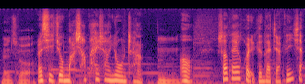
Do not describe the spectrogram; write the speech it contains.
没错，而且就马上派上用场。嗯嗯，稍待一会儿跟大家分享。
